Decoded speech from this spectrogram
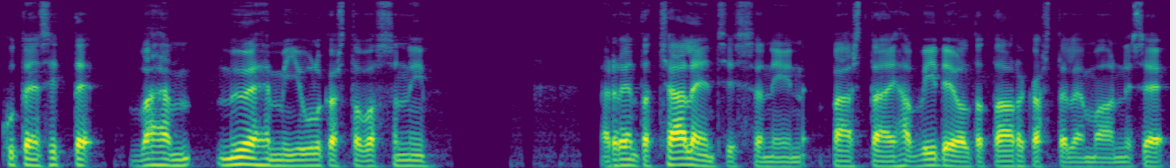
kuten sitten vähän myöhemmin julkaistavassa niin Renta Challengeissa, niin päästään ihan videolta tarkastelemaan, niin se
